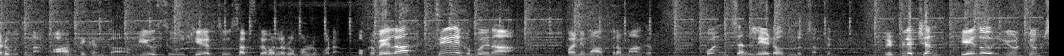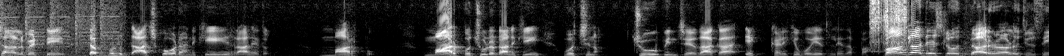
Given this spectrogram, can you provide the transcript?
అడుగుతున్నాను ఆర్థికంగా వ్యూస్ షేర్స్ సబ్స్క్రైబర్ల రూపంలో కూడా. ఒకవేళ చేయకపోయినా పని మాత్రం ఆగదు. కొంచెం లేట్ అవుతుండొచ్చు అంతే. రిఫ్లెక్షన్ ఏదో యూట్యూబ్ ఛానల్ పెట్టి డబ్బులు దాచుకోవడానికి రాలేదు. మార్పు. మార్పు చూడటానికి వచ్చినాం. చూపించేదాకా ఎక్కడికి పోయేది లేదప్ప. బంగ్లాదేశ్లో దారుణాలు చూసి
